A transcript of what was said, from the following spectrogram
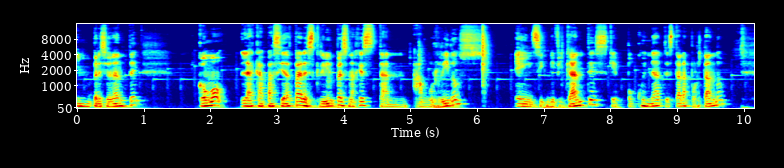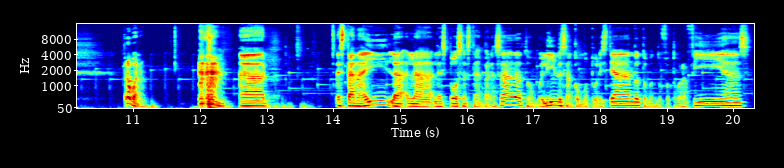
impresionante cómo la capacidad para escribir personajes tan aburridos e insignificantes que poco y nada te están aportando. Pero bueno, uh, están ahí, la, esposa está embarazada, todo muy lindo, están como turisteando, tomando fotografías.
